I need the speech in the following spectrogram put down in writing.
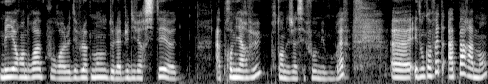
meilleur endroit pour le développement de la biodiversité à première vue. Pourtant déjà c'est faux, mais bon bref. et donc en fait apparemment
